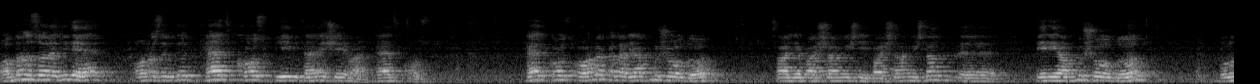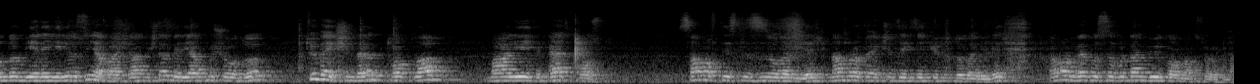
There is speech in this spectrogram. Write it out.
Ondan sonra bir de ondan sonra bir de path cost diye bir tane şey var. Path cost. Path cost o ana kadar yapmış olduğun sadece başlangıç değil, başlangıçtan e, beri yapmış olduğun bulunduğun bir yere geliyorsun ya başlangıçtan beri yapmış olduğun tüm action'ların toplam maliyeti, path cost. Sum of distances olabilir, number of actions executed olabilir. Tamam ve bu sıfırdan büyük olmak zorunda.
